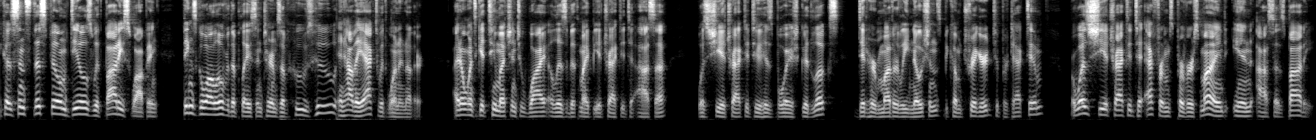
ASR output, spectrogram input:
Because since this film deals with body swapping, things go all over the place in terms of who's who and how they act with one another. I don't want to get too much into why Elizabeth might be attracted to Asa. Was she attracted to his boyish good looks? Did her motherly notions become triggered to protect him? Or was she attracted to Ephraim's perverse mind in Asa's body?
